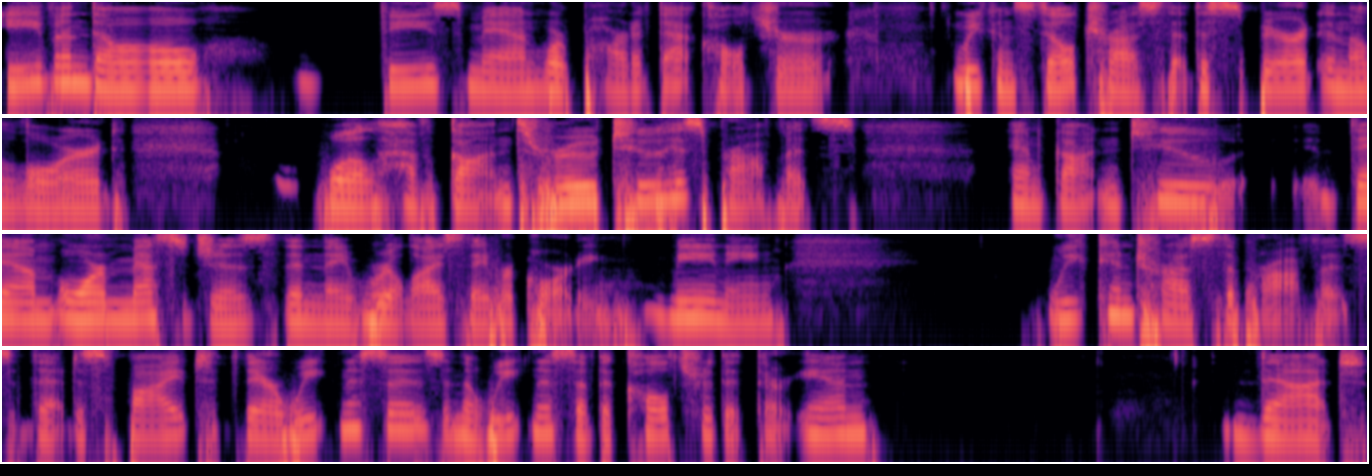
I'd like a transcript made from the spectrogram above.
even though these men were part of that culture, we can still trust that the Spirit and the Lord will have gotten through to his prophets and gotten to them more messages than they realize they were recording, meaning we can trust the prophets that despite their weaknesses and the weakness of the culture that they're in, that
